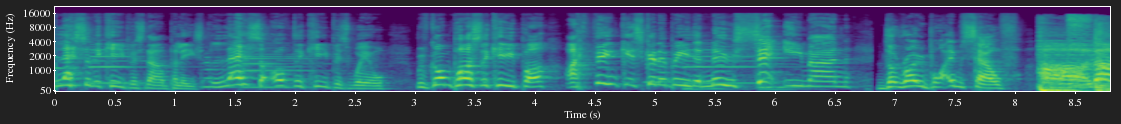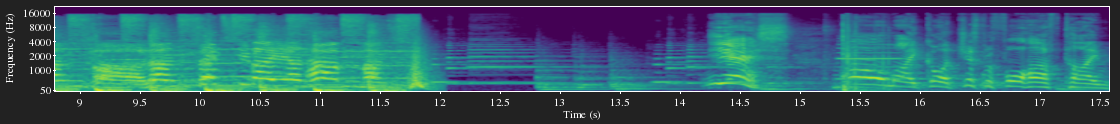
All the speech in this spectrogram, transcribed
Less of the keepers now, please. Less of the keeper's wheel. We've gone past the keeper. I think it's going to be the new City man, the robot himself. Haaland, Haaland, selbst die Bayern haben Angst. Yes! Oh my god, just before half time.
